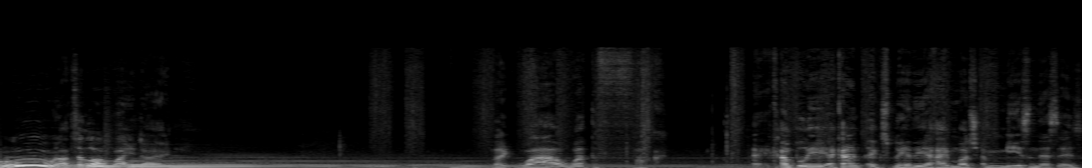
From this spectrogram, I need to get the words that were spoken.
Ooh, that's a long way down. Like, wow, what the fuck? I can't believe, I can't explain to you how much amazing this is.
